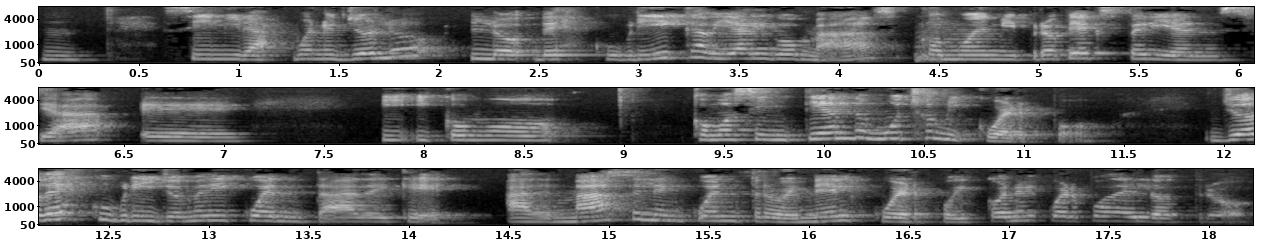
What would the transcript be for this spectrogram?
Mm. Sí, mira, bueno, yo lo, descubrí que había algo más, como en mi propia experiencia eh, y, como, como sintiendo mucho mi cuerpo. Yo descubrí, yo me di cuenta de que además del encuentro en el cuerpo y con el cuerpo del otro,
